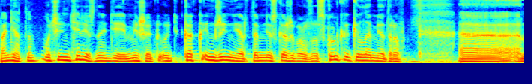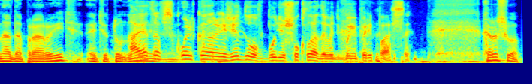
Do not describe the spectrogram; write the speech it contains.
Понятно. Очень интересная идея. Миша, как инженер, ты мне скажи, пожалуйста, сколько километров э, надо прорыть эти туннели? А это в сколько рядов будешь укладывать боеприпасы? Хорошо.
